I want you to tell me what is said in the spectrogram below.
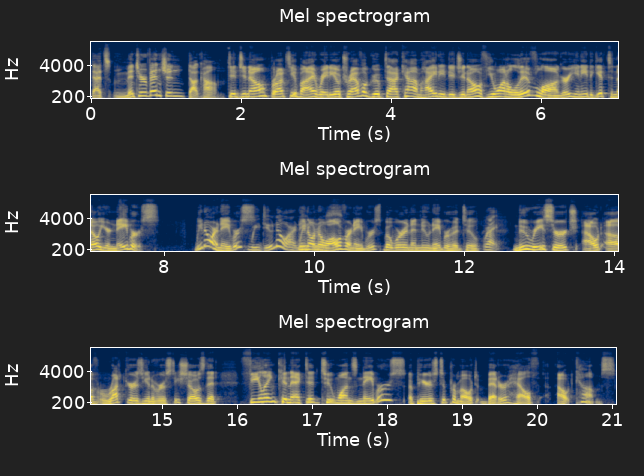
That's mintervention.com. Did you know? Brought to you by RadioTravelGroup.com. Heidi, did you know if you want to live longer, you need to get to know your neighbors? We know our neighbors. We do know our neighbors. We don't know all of our neighbors, but we're in a new neighborhood too. Right. New research out of Rutgers University shows that feeling connected to one's neighbors appears to promote better health outcomes.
